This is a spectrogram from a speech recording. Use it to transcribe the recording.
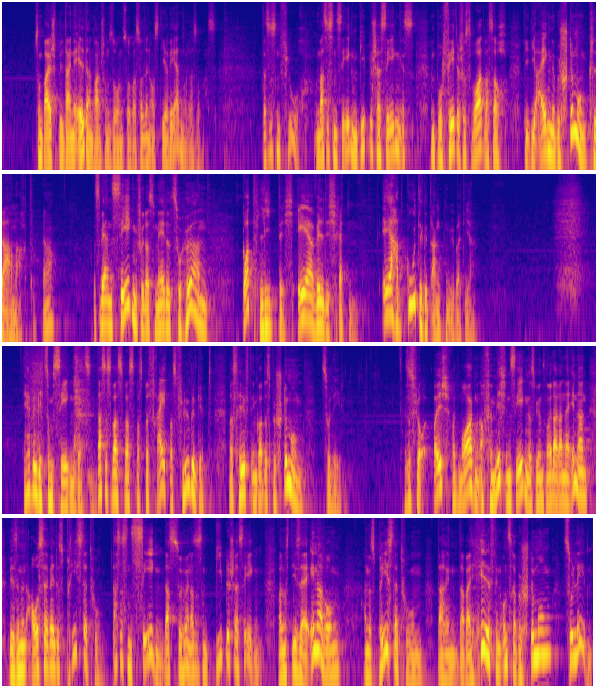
Zum Beispiel, deine Eltern waren schon so und so, was soll denn aus dir werden oder sowas. Das ist ein Fluch. Und was ist ein Segen? Ein biblischer Segen ist ein prophetisches Wort, was auch die, die eigene Bestimmung klar macht. Ja? Es wäre ein Segen für das Mädel zu hören, Gott liebt dich, er will dich retten. Er hat gute Gedanken über dir. Er will dich zum Segen setzen. Das ist was, was, was befreit, was Flügel gibt, was hilft, in Gottes Bestimmung zu leben. Es ist für euch heute Morgen und auch für mich ein Segen, dass wir uns neu daran erinnern, wir sind ein auserwähltes Priestertum. Das ist ein Segen, das zu hören. Das ist ein biblischer Segen, weil uns diese Erinnerung an das Priestertum darin, dabei hilft, in unserer Bestimmung zu leben.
